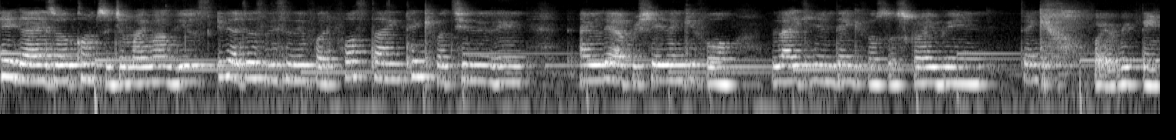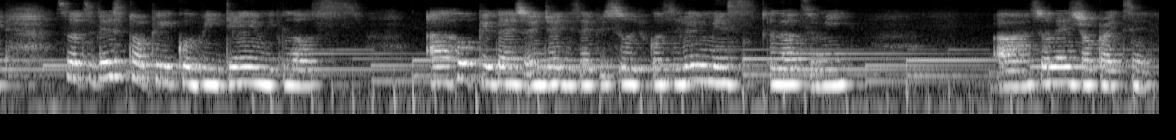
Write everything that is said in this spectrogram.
Hey guys, welcome to Jemimah Views. If you're just listening for the first time, thank you for tuning in. I really appreciate Thank you for liking, thank you for subscribing, thank you for everything. So today's topic will be dealing with loss. I hope you guys enjoy this episode because it really means a lot to me. Uh, so let's jump right in.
